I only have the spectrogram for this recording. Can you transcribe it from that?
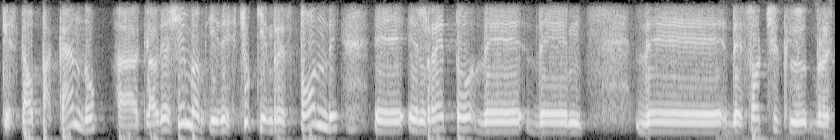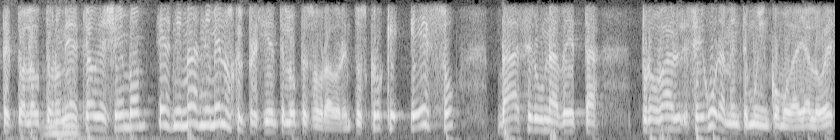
que está opacando a Claudia Sheinbaum y de hecho quien responde eh, el reto de, de, de, de Xochitl respecto a la autonomía de Claudia Sheinbaum es ni más ni menos que el presidente López Obrador. Entonces creo que eso va a ser una beta probable, seguramente muy incómoda ya lo es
